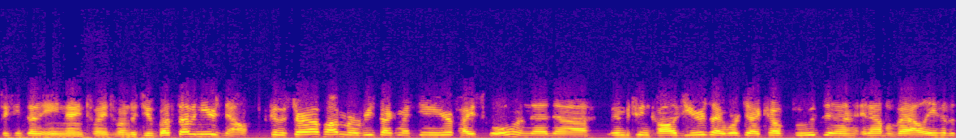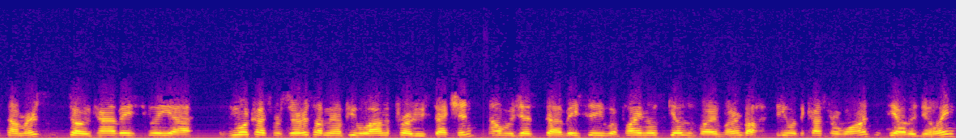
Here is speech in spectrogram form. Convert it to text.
16, 17, 18, 19, 20, 22, about seven years now. Because I started out at Papa Murphy's back in my senior year of high school. And then uh, in between college years, I worked at Cub Foods in, uh, in Apple Valley for the summers. So it kind of basically uh, was more customer service, helping out people out in the produce section. I was just uh, basically applying those skills of what I've learned about seeing what the customer wants and see how they're doing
